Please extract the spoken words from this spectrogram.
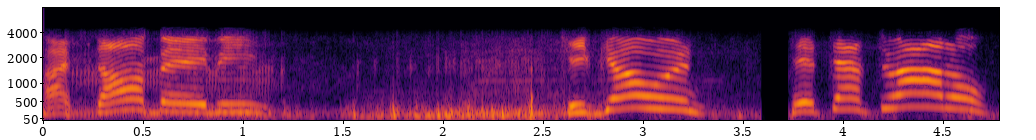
I saw, baby. Keep going. Hit that throttle.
